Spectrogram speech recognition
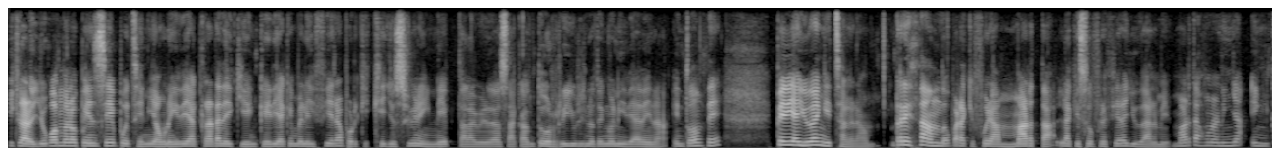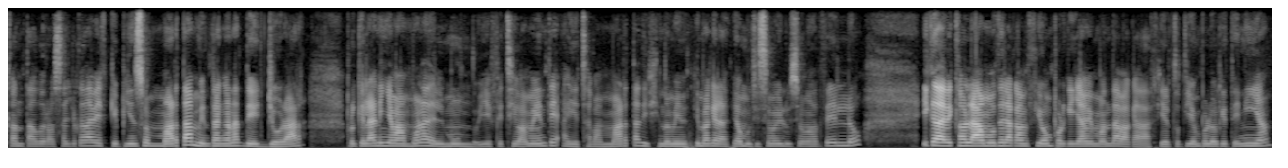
Y claro, yo cuando lo pensé pues tenía una idea clara de quién quería que me lo hiciera porque es que yo soy una inepta, la verdad, o sea, canto horrible y no tengo ni idea de nada. Entonces pedí ayuda en Instagram, rezando para que fuera Marta la que se ofreciera a ayudarme. Marta es una niña encantadora, o sea, yo cada vez que pienso en Marta me entran ganas de llorar porque es la niña más mona del mundo. Y efectivamente ahí estaba Marta diciéndome encima que le hacía muchísima ilusión hacerlo. Y cada vez que hablábamos de la canción, porque ella me mandaba cada cierto tiempo lo que tenía,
